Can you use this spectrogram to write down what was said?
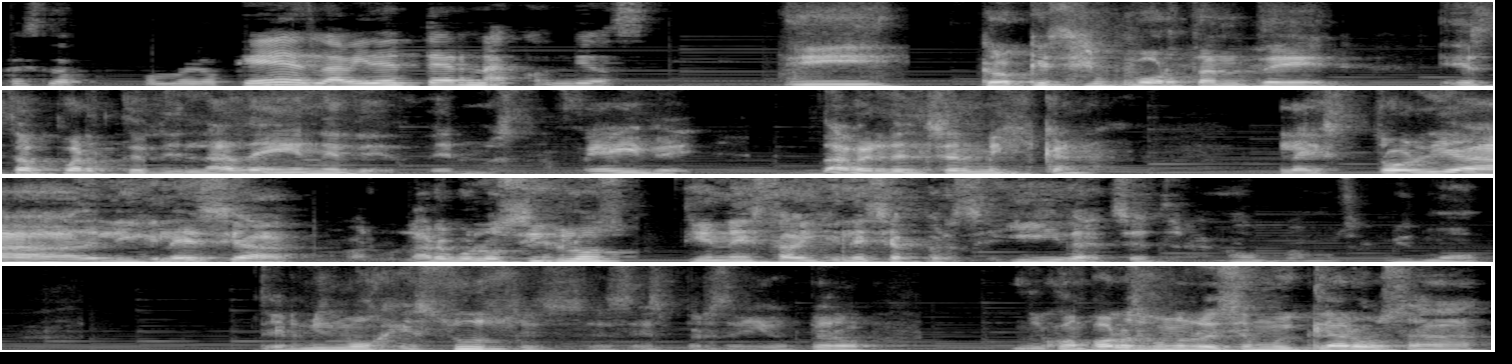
pues como lo que es, la vida eterna con Dios. Y creo que es importante esta parte del ADN de, nuestra fe y de, a ver, del ser mexicano. La historia de la iglesia a lo largo de los siglos tiene esta iglesia perseguida, etcétera, ¿no? Vamos, el mismo, el mismo Jesús es, es, perseguido, pero Juan Pablo II lo decía muy claro, o sea,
